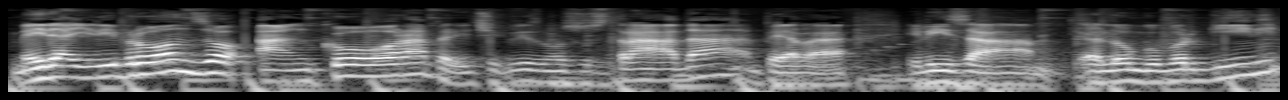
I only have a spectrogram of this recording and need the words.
Medaglie di bronzo ancora per il ciclismo su strada per Elisa Longo Borghini.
